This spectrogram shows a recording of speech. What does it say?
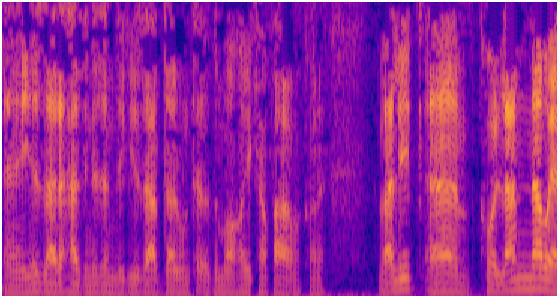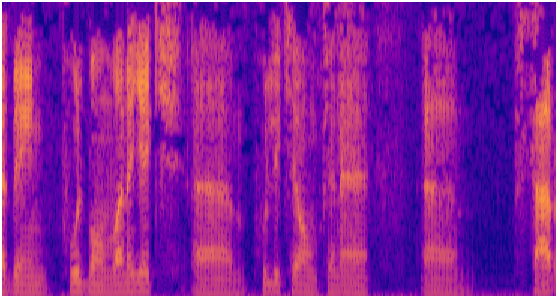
یه ذره هزینه زندگی ضرب در اون تعداد ماهایی کم فرق می‌کنه. ولی کلا نباید به این پول به عنوان یک پولی که ممکنه سر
